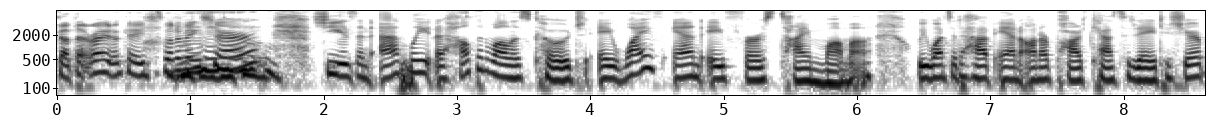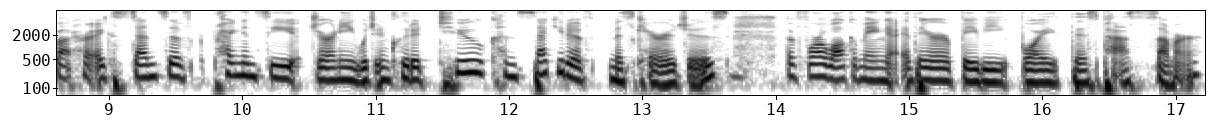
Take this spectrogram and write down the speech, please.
Got that right? Okay, just want to make sure. she is an athlete, a health and wellness coach, a wife, and a first time mama. We wanted to have Anne on our podcast today to share about her extensive pregnancy journey, which included two consecutive miscarriages before welcoming their baby boy this past summer.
